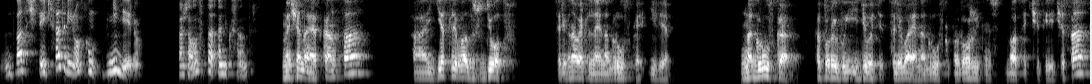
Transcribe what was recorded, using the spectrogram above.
24 часа тренировкам в неделю? Пожалуйста, Александр. Начиная с конца, а, если вас ждет соревновательная нагрузка или нагрузка, которой вы идете, целевая нагрузка, продолжительность 24 часа,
